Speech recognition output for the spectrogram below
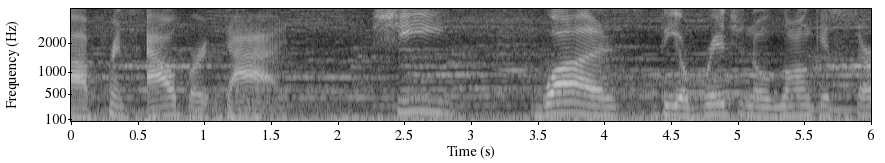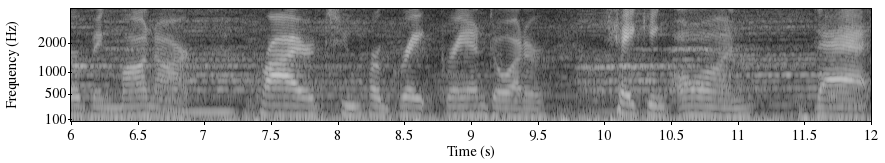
uh, Prince Albert died. She was the original longest serving monarch prior to her great granddaughter taking on that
